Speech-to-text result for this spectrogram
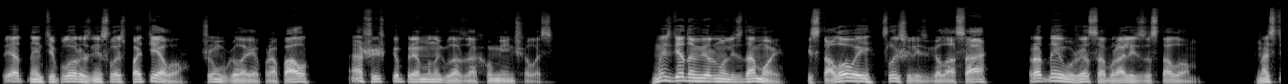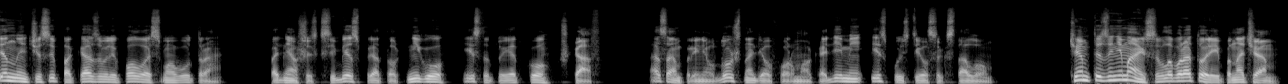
Приятное тепло разнеслось по телу, шум в голове пропал, а шишка прямо на глазах уменьшилась. Мы с дедом вернулись домой. Из столовой слышались голоса, родные уже собрались за столом. Настенные часы показывали полвосьмого утра. Поднявшись к себе, спрятал книгу и статуэтку в шкаф а сам принял душ, надел форму академии и спустился к столу. «Чем ты занимаешься в лаборатории по ночам?»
